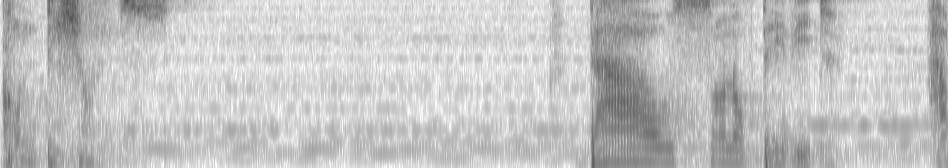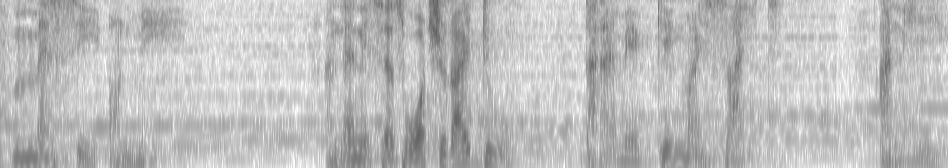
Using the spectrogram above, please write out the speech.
Conditions. Thou son of David, have mercy on me. And then he says, what should I do that I may gain my sight? And he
